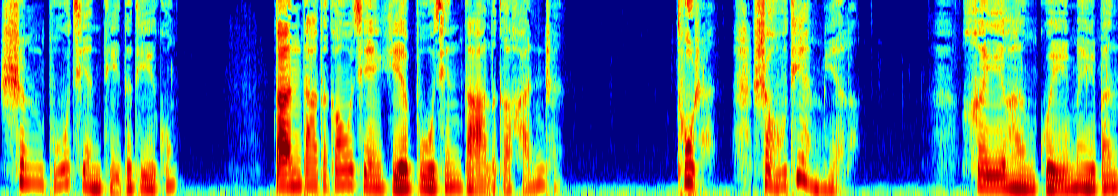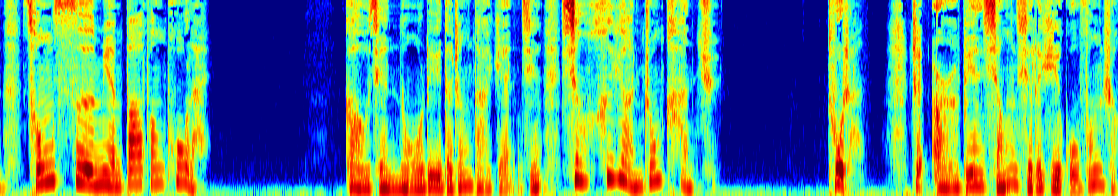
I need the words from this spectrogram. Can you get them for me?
深不见底的地宫。胆大的高健也不禁打了个寒颤。突然，手电灭了，黑暗鬼魅般从四面八方扑来。高健努力的睁大眼睛向黑暗中看去，突然，这耳边响起了一股风声，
